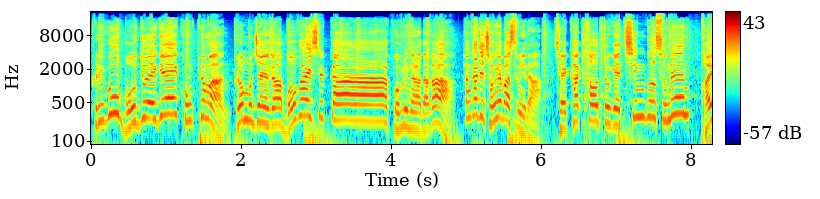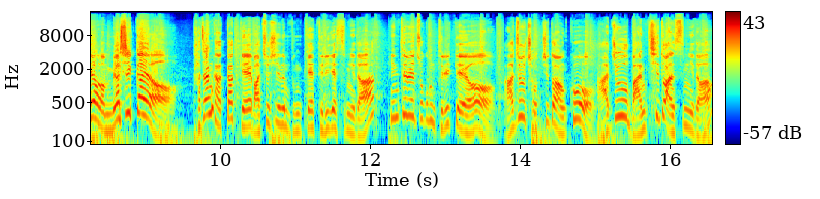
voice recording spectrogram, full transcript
그리고 모두에게 공평한 그런 문제가 뭐가 있을까 고민을 하다가 한 가지 정해봤습니다. 제 카카오톡의 친구 수는 과연 몇일까요? 가장 가깝게 맞추시는 분께 드리겠습니다. 힌트를 조금 드릴게요. 아주 적지도 않고 아주 많지도 않습니다.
